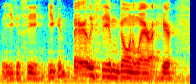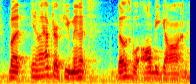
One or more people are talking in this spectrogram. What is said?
But you can see, you can barely see them going away right here. But you know after a few minutes, those will all be gone.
